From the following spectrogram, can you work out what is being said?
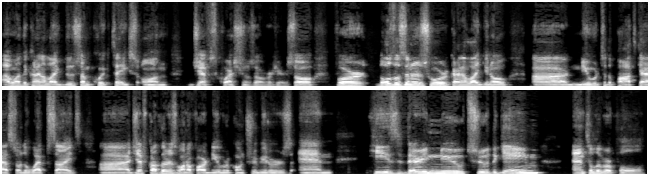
i want to kind of like do some quick takes on jeff's questions over here. So for those listeners who are kind of like you know uh, newer to the podcast or the website uh, jeff cutler is one of our newer contributors and he's very new to the game and to liverpool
